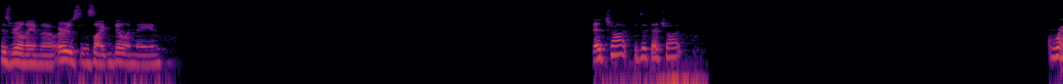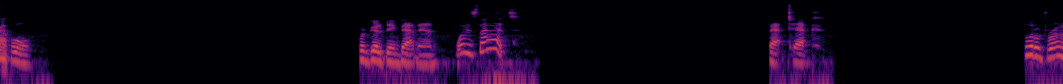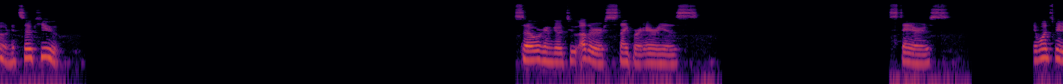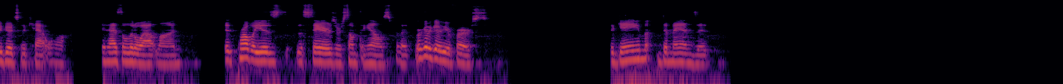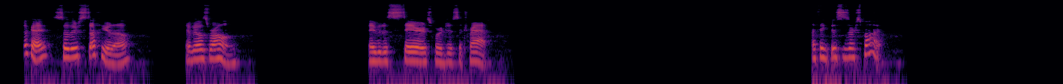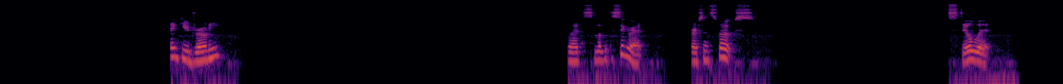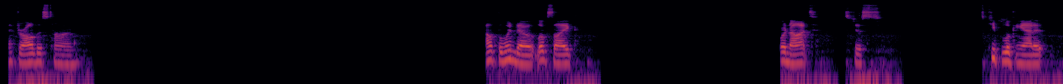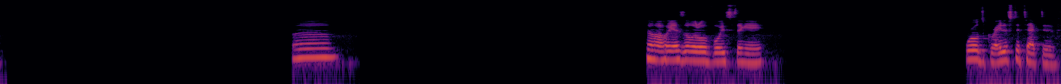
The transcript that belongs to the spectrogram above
his real name though, or his, his like villain name. Deadshot? Is it Deadshot? Grapple. We're good at being Batman. What is that? Bat tech. It's a little drone. It's so cute. So we're gonna go to other sniper areas. Stairs. It wants me to go to the catwalk. It has a little outline. It probably is the stairs or something else, but we're gonna go here first. The game demands it. Okay, so there's stuff here though. Maybe I was wrong. Maybe the stairs were just a trap. I think this is our spot. Thank you, Droney. Let's look at the cigarette. Person smokes. Still lit. After all this time. Out the window, it looks like. Or not. It's just... Just keep looking at it. Um... Oh, he has a little voice thingy. World's greatest detective.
